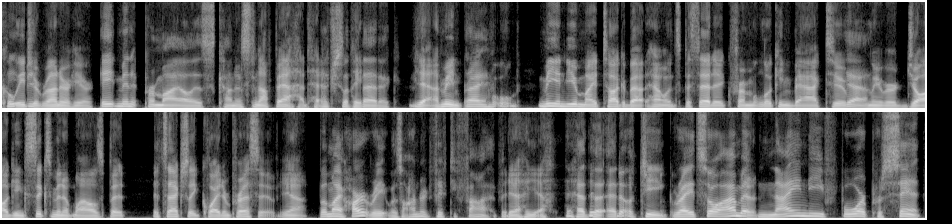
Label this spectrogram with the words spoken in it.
Collegiate runner here. Eight minute per mile is kind of It's not bad, actually. pathetic. Yeah, I mean, Right. me and you might talk about how it's pathetic from looking back to Yeah. when we were jogging six minute miles, but it's actually quite impressive. Yeah. But my heart rate was 155 Yeah. Yeah. at the at the peak, right? So I'm at 94 percent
